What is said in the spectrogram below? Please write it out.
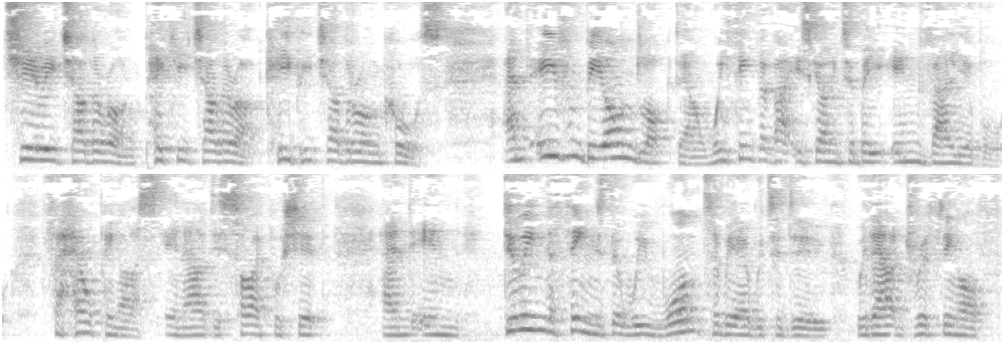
Cheer each other on, pick each other up, keep each other on course. And even beyond lockdown, we think that that is going to be invaluable for helping us in our discipleship and in doing the things that we want to be able to do without drifting off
